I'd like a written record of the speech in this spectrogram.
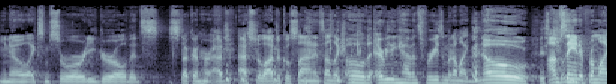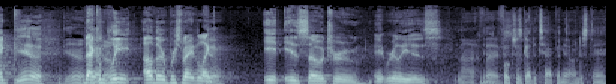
you know, like some sorority girl that's stuck on her ast- astrological sign. It sounds like, oh, the, everything happens for a reason. But I'm like, no, It's I'm true. saying it from like yeah, Yeah. that for complete other perspective. Like, Yeah. it is so true. It really is. Nah, yeah. Folks just got to tap in and understand.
